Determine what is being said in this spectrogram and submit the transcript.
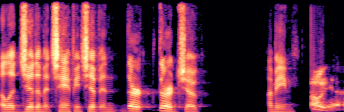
a legitimate championship, and they're they're a joke. I mean, Oh yeah.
